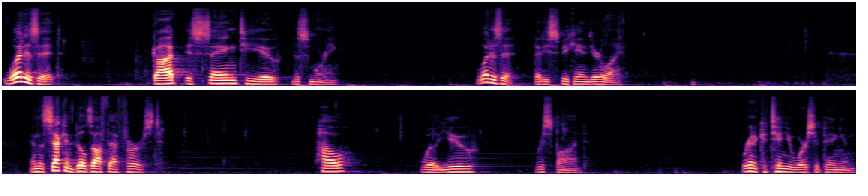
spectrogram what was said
What is it God is saying to you this morning? What is it that He's speaking into your life? And the second builds off that first. How will you respond? We're going to continue worshiping and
